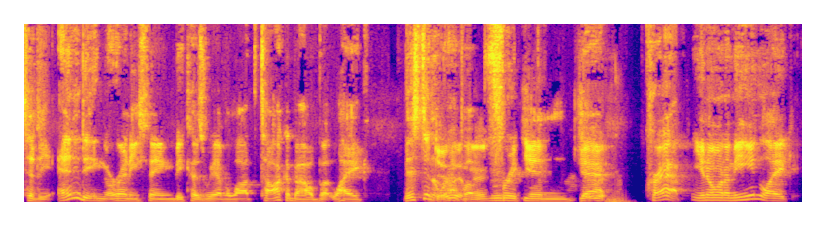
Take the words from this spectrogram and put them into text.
to the ending or anything because we have a lot to talk about, but like this didn't Do wrap it, up man. freaking jack crap. You know what I mean? Like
